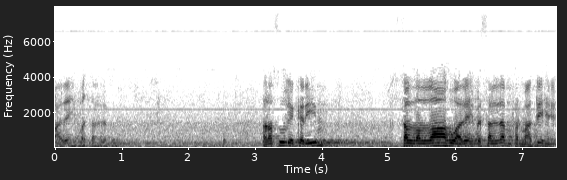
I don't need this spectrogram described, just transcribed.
علیہ وسلم. رسول کریم صلی اللہ علیہ وسلم فرماتے ہیں،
